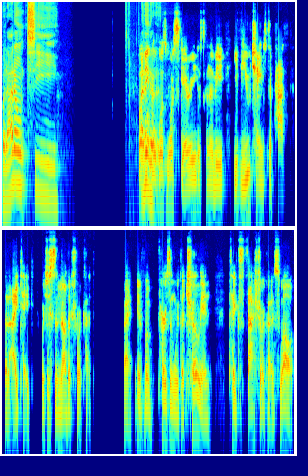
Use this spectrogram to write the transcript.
but I don't see. But I think what, what's more scary is going to be if you change the path that I take, which is another shortcut, right? If a person with a trillion takes that shortcut as well,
